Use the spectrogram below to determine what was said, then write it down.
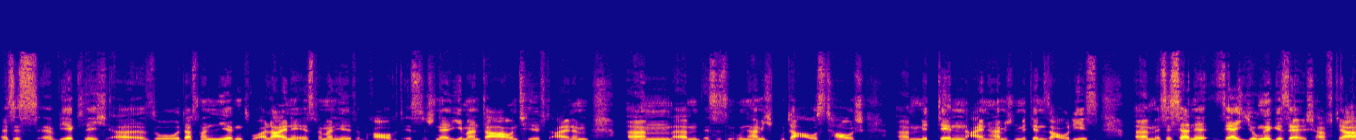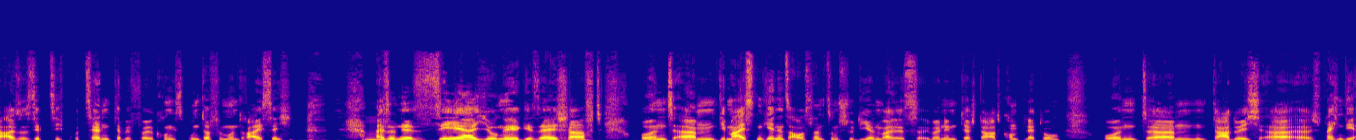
es ist äh, wirklich äh, so, dass man nirgendwo alleine ist, wenn man Hilfe braucht, ist schnell jemand da und hilft einem. Ähm, ähm, es ist ein unheimlich guter Austausch ähm, mit den Einheimischen, mit den Saudis. Ähm, es ist ja eine sehr junge Gesellschaft, ja, also 70 Prozent der Bevölkerung ist unter 35. Mhm. Also eine sehr junge Gesellschaft. Und ähm, die meisten gehen ins Ausland zum Studieren, weil es übernimmt der Staat kompletto. Und ähm, dadurch äh, sprechen die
